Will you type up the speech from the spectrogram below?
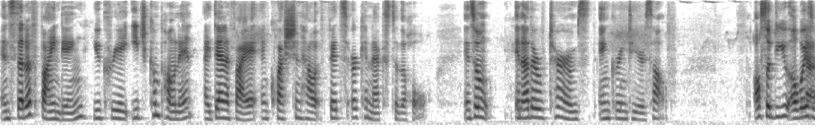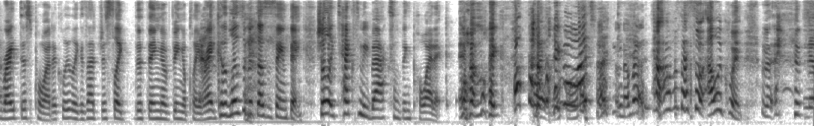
Instead of finding, you create each component, identify it, and question how it fits or connects to the whole. And so, in other terms, anchoring to yourself. Also, do you always Yeah. write this poetically? Like, is that just like the thing of being a playwright? Because Elizabeth does the same thing. She'll like text me back something poetic, and oh. I'm like, I'm like what? Oh, how was that so eloquent? No,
